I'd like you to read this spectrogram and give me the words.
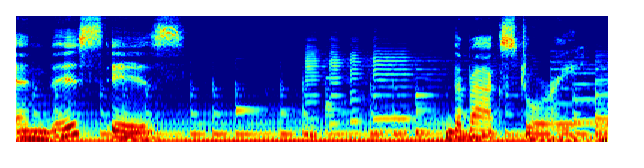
and this is The Backstory.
